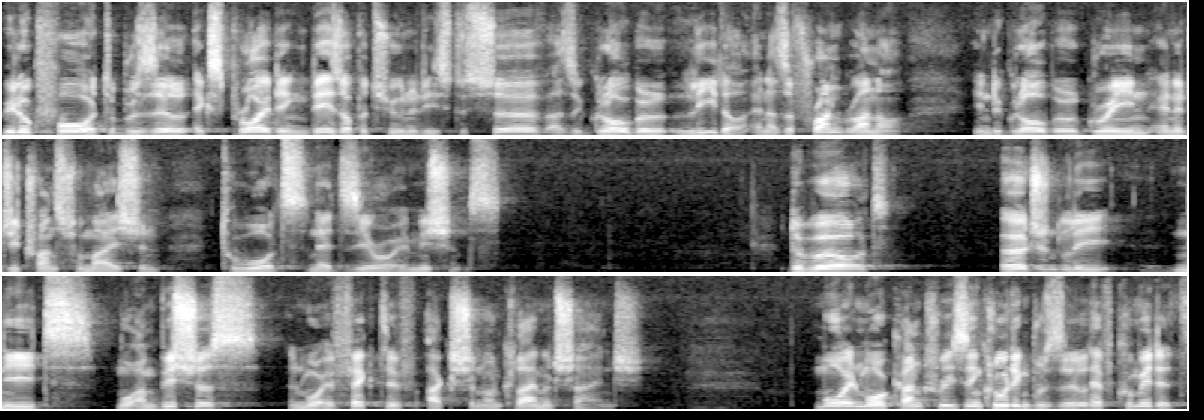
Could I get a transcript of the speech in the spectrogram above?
We look forward to Brazil exploiting these opportunities to serve as a global leader and as a front runner in the global green energy transformation towards net zero emissions. The world urgently needs more ambitious and more effective action on climate change. More and more countries, including Brazil, have committed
